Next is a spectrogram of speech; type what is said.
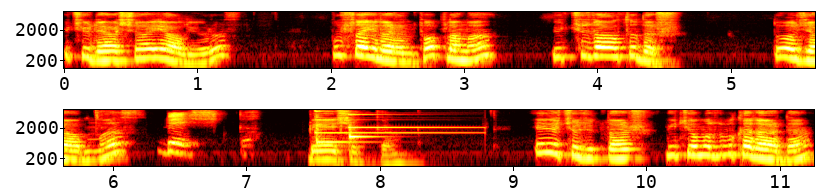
3'ü de aşağıya alıyoruz. Bu sayıların toplamı 306'dır. Doğru cevabımız B şıkkı. B şıkkı. Evet çocuklar, videomuz bu kadardı.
